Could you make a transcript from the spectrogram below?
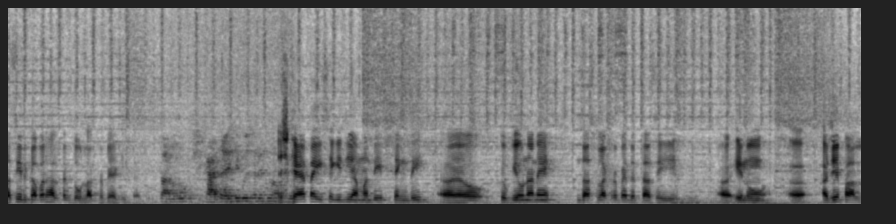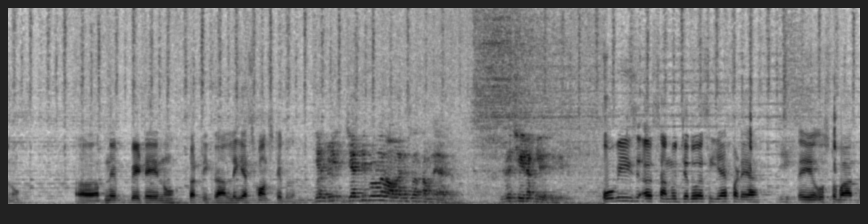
ਅਸੀਂ ਰਿਕਵਰ ਹਾਲ ਤੱਕ 2 ਲੱਖ ਰੁਪਇਆ ਕੀਤਾ ਜੀ। ਤੁਹਾਨੂੰ ਸ਼ਿਕਾਇਤ ਆਈ ਸੀ ਕੋਈ ਸਰ ਇਸ? ਸ਼ਿਕਾਇਤ ਆਈ ਸੀਗੀ ਜੀ ਅਮਨਦੀਪ ਸਿੰਘ ਦੀ। ਕਿਉਂਕਿ ਉਹਨਾਂ ਨੇ 10 ਲੱਖ ਰੁਪਏ ਦਿੱਤਾ ਸੀ ਇਹਨੂੰ ਅਹ, ਅਜੇਪਾਲ ਨੂੰ ਆਪਣੇ ਬੇਟੇ ਨੂੰ ਭਰਤੀ ਕਰਾਉਣ ਲਈ ਐਸ ਕਾਂਸਟੇਬਲ ਜੈਦੀ ਜੈਦੀ ਪ੍ਰੋਬਲਮ ਕਿਸ ਤਰ੍ਹਾਂ ਸਾਹਮਣੇ ਆਇਆ ਸਰ। ਜਿਹੜੇ 6 ਲੱਖ ਲਏ ਸੀਗੇ। ਉਹ ਵੀ ਸਾਨੂੰ ਜਦੋਂ ਅਸੀਂ ਇਹ ਫੜਿਆ। ਤੇ ਉਸ ਤੋਂ ਬਾਅਦ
